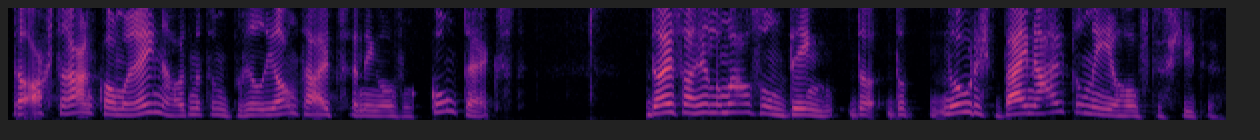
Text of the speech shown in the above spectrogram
Daarachteraan kwam Reinhoud met een briljante uitzending over context. Dat is al helemaal zo'n ding. Dat, dat nodigt bijna uit om in je hoofd te schieten.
